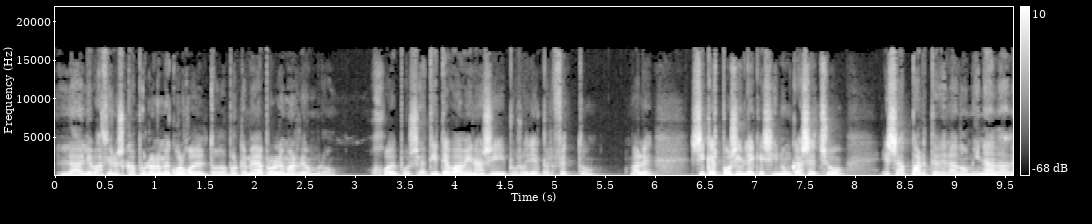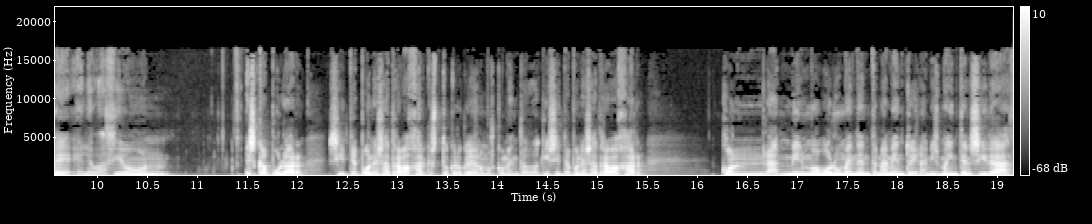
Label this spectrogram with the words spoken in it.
la elevación escapular, no me cuelgo del todo porque me da problemas de hombro. Joder, pues si a ti te va bien así, pues oye, perfecto, ¿vale? Sí que es posible que si nunca has hecho esa parte de la dominada de elevación escapular, si te pones a trabajar, que esto creo que ya lo hemos comentado aquí, si te pones a trabajar con el mismo volumen de entrenamiento y la misma intensidad,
